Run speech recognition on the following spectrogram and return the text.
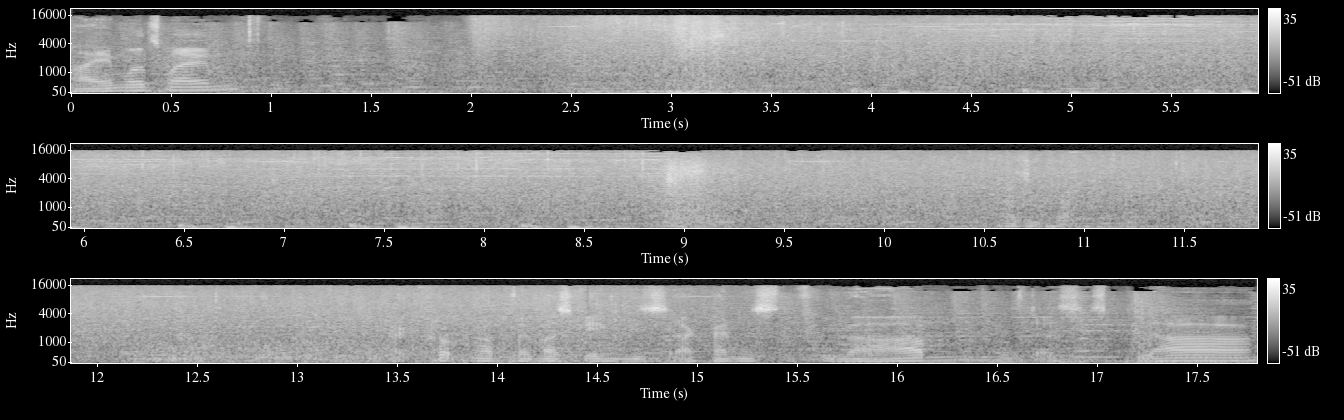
Heim uns mal. Mal gucken, ob wir was gegen dieses Arkanistenfieber haben. Das ist klar.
